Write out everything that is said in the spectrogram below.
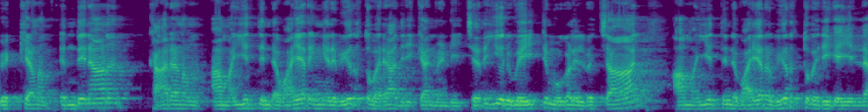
വെക്കണം. എന്തിനാണ്? കാരണം ആ മയ്യത്തിന്റെ വയറിങ്ങനെ വീർത്തു വരാതിരിക്കാൻ വേണ്ടി ചെറിയൊരു വെയിറ്റ് മുകളിൽ വെച്ചാൽ ആ മയ്യത്തിന്റെ വയറ് വീർത്തു വരികയില്ല.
